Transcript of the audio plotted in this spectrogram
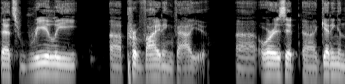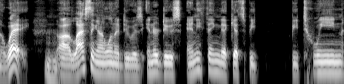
that's really uh, providing value? Uh, or is it uh, getting in the way? Mm-hmm. Uh, last thing I want to do is introduce anything that gets be- between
